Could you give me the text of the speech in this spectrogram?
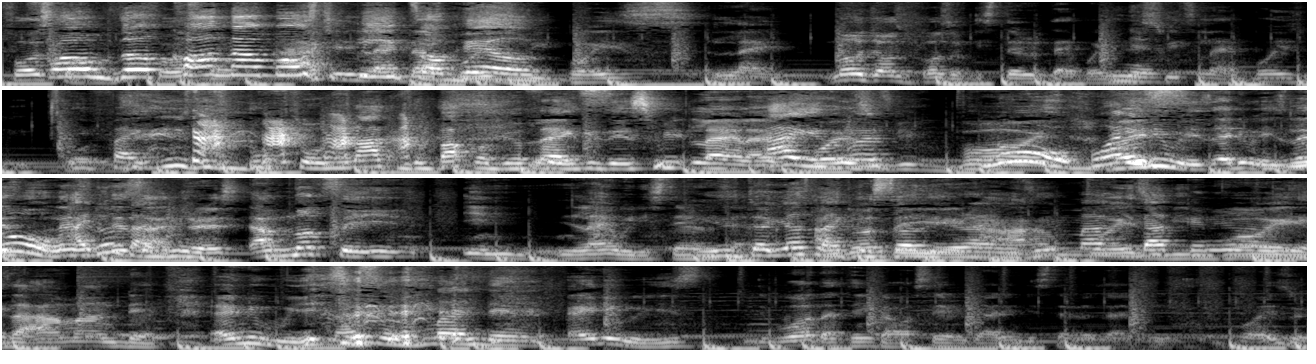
first From the cornermost I actually like of hell. boys line. Not just because of the stereotype, but it's Yeah. a sweet line. Boys be boys. If I use this book to knock the back of your like it's a sweet line, like it's boys be boys. No, But boys- anyways, anyways, let's, No, let's, I don't let's address. I'm not saying in, in line with the stereotype. It's just like I'm just saying the rhymes. ah, boys can boys. Ah, man, them. Anyways, That's man them. anyways, what I think I'll say regarding the stereotype is boys will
